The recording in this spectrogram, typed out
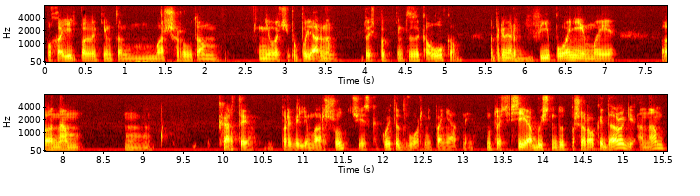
походить по каким-то маршрутам не очень популярным, то есть по каким-то закоулкам. Например, в Японии мы э, нам карты провели маршрут через какой-то двор непонятный. Ну, то есть все обычно идут по широкой дороге, а нам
